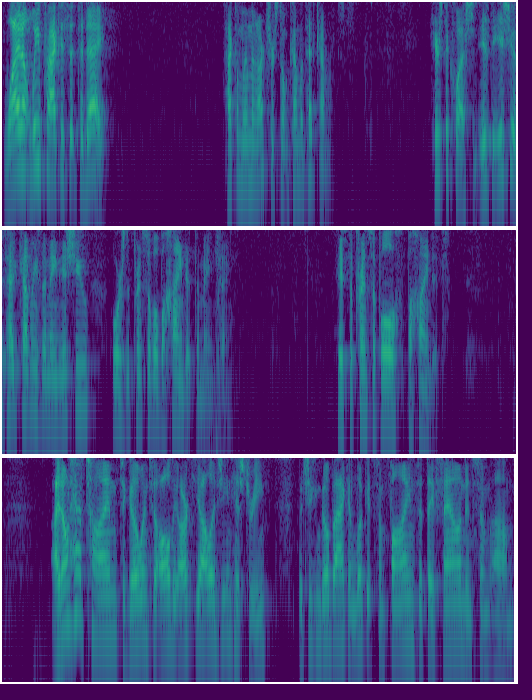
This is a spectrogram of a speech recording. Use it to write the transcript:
Why don't we practice it today? How come women in our church don't come with head coverings? Here's the question Is the issue of head coverings the main issue, or is the principle behind it the main thing? It's the principle behind it. I don't have time to go into all the archaeology and history, but you can go back and look at some finds that they found and some um,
